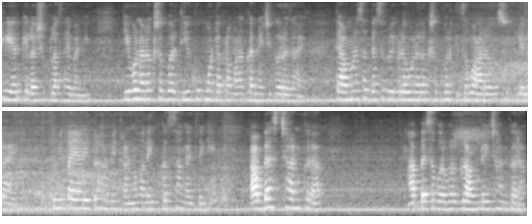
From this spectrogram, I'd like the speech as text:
क्लिअर केलं शुक्ला साहेबांनी की वनरक्षक भरती ही खूप मोठ्या प्रमाणात करण्याची गरज आहे. त्यामुळे सध्या सगळीकडे वनरक्षक भरतीचं वारं सुटलेलं आहे. तुम्ही तयारीत राहा मित्रांनो मला इतकंच सांगायचं आहे की अभ्यास छान करा. अभ्यासाबरोबर ग्राउंडही छान करा.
